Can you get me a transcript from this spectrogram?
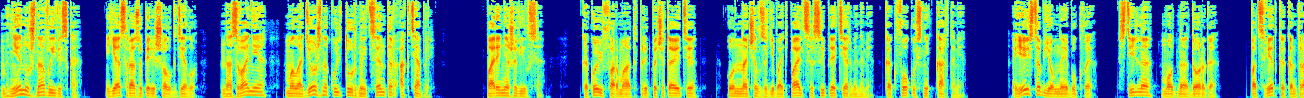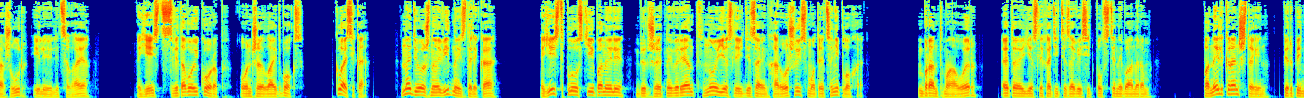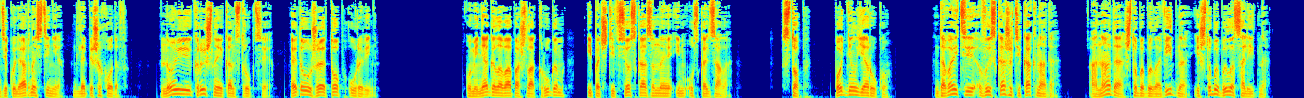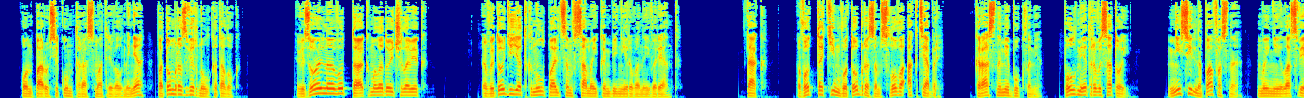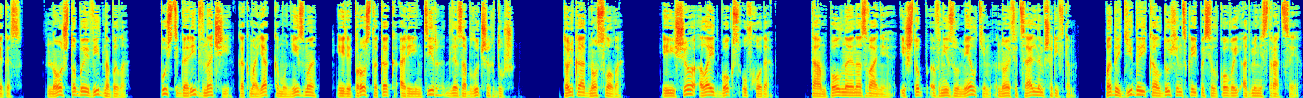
«Мне нужна вывеска». Я сразу перешел к делу. Название «Молодежно-культурный центр Октябрь». Парень оживился. «Какой формат предпочитаете?» Он начал загибать пальцы, сыпля терминами, как фокусник картами. «Есть объемные буквы. Стильно, модно, дорого. Подсветка контражур или лицевая. Есть световой короб, он же лайтбокс. Классика. Надежно, видно издалека. Есть плоские панели, бюджетный вариант, но если дизайн хороший, смотрится неплохо. Брандмауэр — это если хотите завесить полстены баннером. Панель кронштейн, перпендикулярно стене, для пешеходов. Ну и крышные конструкции. Это уже топ-уровень. У меня голова пошла кругом, и почти все сказанное им ускользало. «Стоп!» — поднял я руку. «Давайте вы скажете, как надо. А надо, чтобы было видно и чтобы было солидно». Он пару секунд рассматривал меня, потом развернул каталог. «Визуально вот так, молодой человек». В итоге я ткнул пальцем в самый комбинированный вариант. Так, вот таким вот образом слово «Октябрь». Красными буквами. Полметра высотой. Не сильно пафосно, мы не Лас-Вегас. Но чтобы видно было. Пусть горит в ночи, как маяк коммунизма или просто как ориентир для заблудших душ. Только одно слово. И еще лайтбокс у входа. Там полное название, и чтоб внизу мелким, но официальным шрифтом. Под эгидой Колдухинской поселковой администрации.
